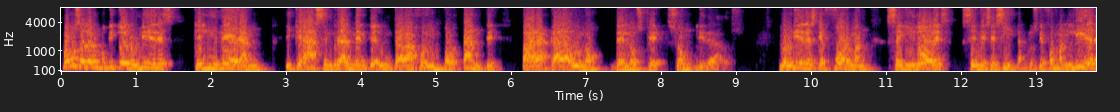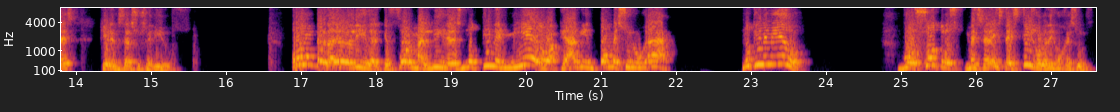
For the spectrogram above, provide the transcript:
Vamos a hablar un poquito de los líderes que lideran y que hacen realmente un trabajo importante para cada uno de los que son liderados. Los líderes que forman seguidores se necesitan. Los que forman líderes quieren ser sucedidos. Verdadero líder que forma líderes no tiene miedo a que alguien tome su lugar. No tiene miedo. Vosotros me seréis testigos, le dijo Jesús.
